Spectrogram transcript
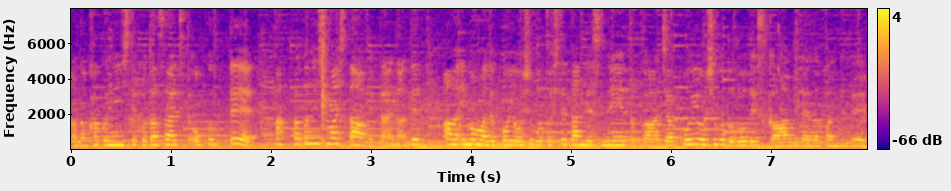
あの確認してくださいって言って送ってあ確認しましたみたいな。であ今までこういうお仕事してたんですねとかじゃあこういうお仕事どうですかみたいな感じで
